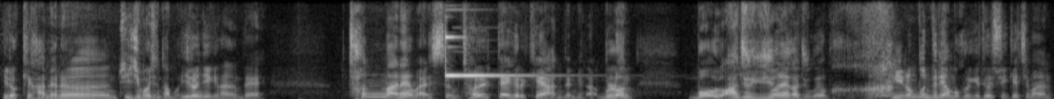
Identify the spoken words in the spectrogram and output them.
이렇게 가면은 뒤집어진다 뭐 이런 얘기를 하는데 천만의 말씀 절대 그렇게 안 됩니다. 물론 뭐 아주 유연해 가지고요 막 이런 분들이야 뭐 그렇게 될 수 있겠지만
